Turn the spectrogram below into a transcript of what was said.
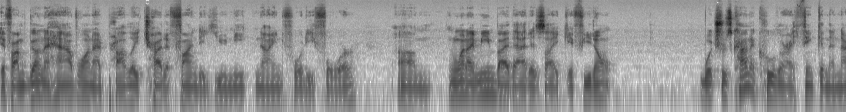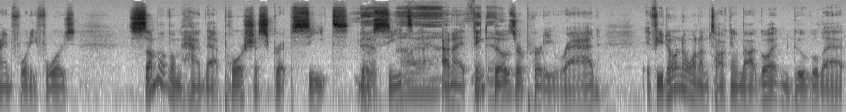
If I'm going to have one, I'd probably try to find a unique 944. Um, and what I mean by that is like if you don't, which was kind of cooler, I think, in the 944s. Some of them had that Porsche script seats, those Yep. seats, Oh, yeah. and I think those are pretty rad. If you don't know what I'm talking about, go ahead and Google that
